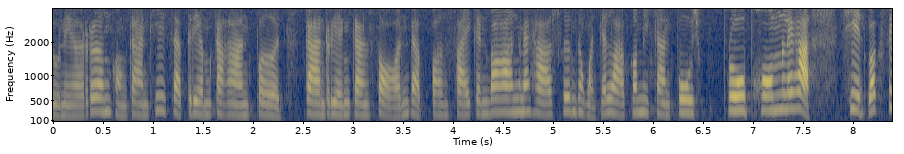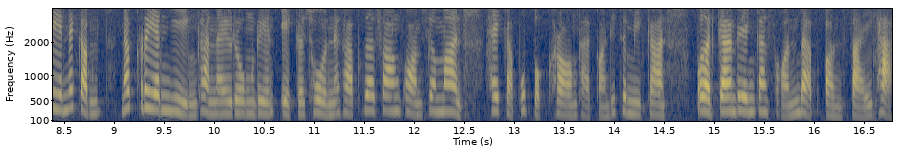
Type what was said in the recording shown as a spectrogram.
ดูในเรื่องของการที่จะเตรียมการเปิดการเรียนการสอนแบบออนไซต์กันบ้างนะคะ ซึ่งจังหวัดยะลาก็มีการปูปูพรมเลยค่ะ ฉีดวัคซีนให้กับนักเรียนหญิงค่ะในโรงเรียนเอกชนนะคะ เพื่อสร้างความเชื่อมั่นให้กับผู้ปกครองค่ะก่อนที่จะมีการเปิดการเรียนการสอนแบบออนไซต์ค่ะ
